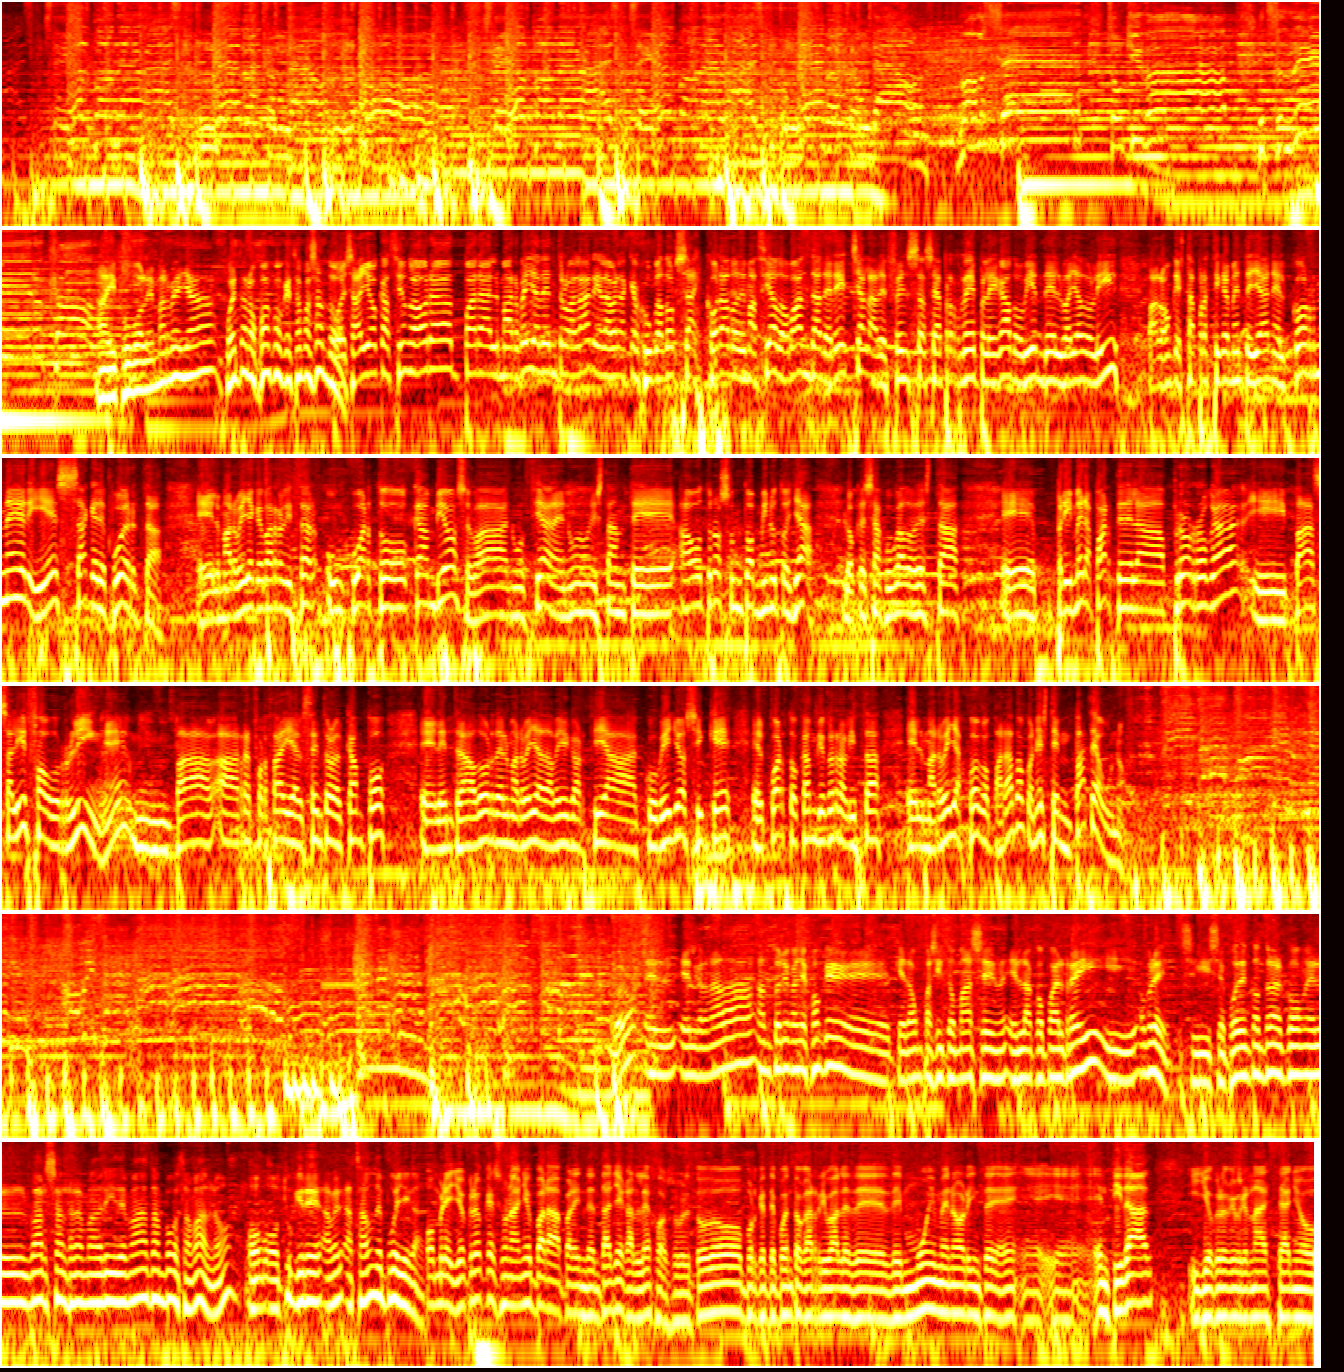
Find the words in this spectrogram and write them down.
Hay fútbol en Marbella. Cuéntanos, Juanjo, ¿qué está pasando? Pues hay ocasión ahora para el Marbella dentro del área. La verdad que el jugador se ha escorado demasiado a banda derecha. La defensa se ha replegado bien del Valladolid. Balón que está prácticamente ya en el córner y es saque de puerta. El Marbella que va a realizar un cuarto cambio. Se va a anunciar en un instante a otro. Son dos minutos ya lo que se ha jugado de esta eh, primera parte de la prórroga y va a salir Faurlín. ¿eh? Va a reforzar ya el centro del campo el entrenador del Marbella, David García Cubillo. Así que el cuarto cambio que realiza el Marbella, juego parado con este empate a uno. El, Granada, Antonio Callejón, que, que da un pasito más en, la Copa del Rey. Y, hombre, si se puede encontrar con el Barça, el Real Madrid y demás, tampoco está mal, ¿no? O, tú quieres, a ver, ¿hasta dónde puede llegar? Hombre, yo creo que es un año para, para intentar llegar lejos, sobre todo porque te pueden tocar rivales de, de muy menor eh, eh, entidad y yo creo que el Granada este año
